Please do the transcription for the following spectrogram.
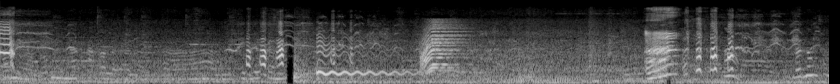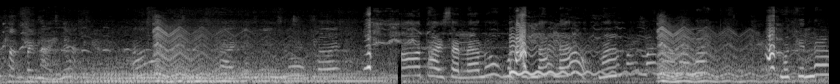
ข้าวเหนียวก็มีนะคะอร่อยอร่อยค่ะมากินด้วยกันอ้าวแล้วน้องตังไปไหนเนี่ยถ่ายจนลืมลูกเลยอ๋อถ่ายเสร็จแล้วลูกมากินได้แล้วมามามามามามากินแล้ว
